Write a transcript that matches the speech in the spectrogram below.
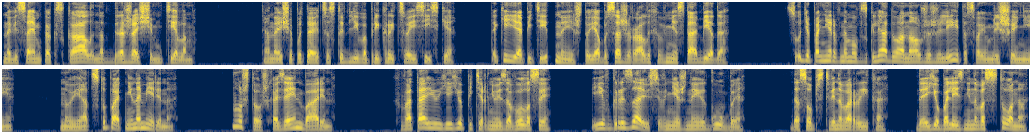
нависаем как скалы над дрожащим телом. Она еще пытается стыдливо прикрыть свои сиськи. Такие аппетитные, что я бы сожрал их вместо обеда. Судя по нервному взгляду, она уже жалеет о своем решении. Но и отступать не намерена. Ну что ж, хозяин-барин. Хватаю ее пятерней за волосы и вгрызаюсь в нежные губы. До собственного рыка, до ее болезненного стона.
